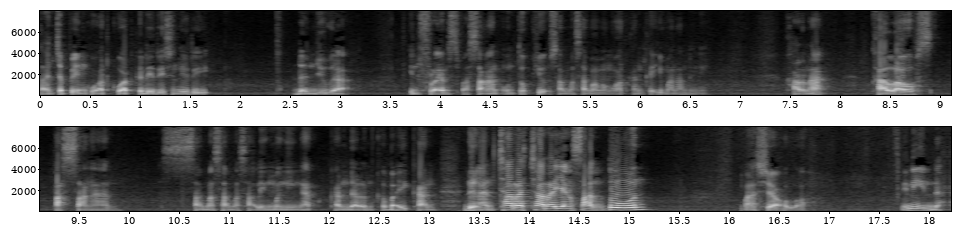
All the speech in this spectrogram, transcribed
Tancepin kuat-kuat ke diri sendiri dan juga influence pasangan untuk yuk sama-sama menguatkan keimanan ini. Karena kalau pasangan sama-sama saling mengingatkan dalam kebaikan dengan cara-cara yang santun, masya Allah, ini indah.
